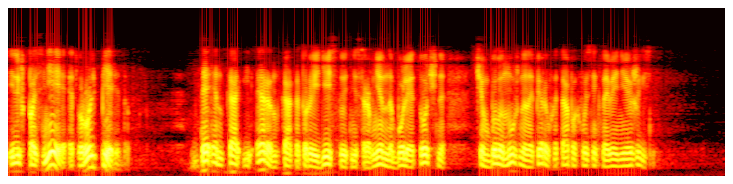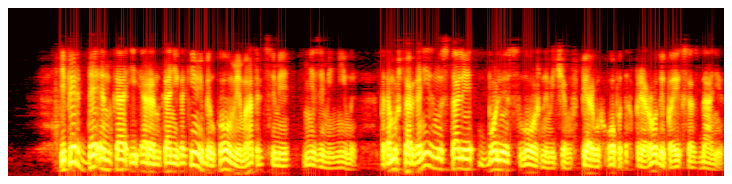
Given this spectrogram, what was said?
И лишь позднее эту роль передал. ДНК и РНК, которые действуют несравненно более точно, чем было нужно на первых этапах возникновения жизни. Теперь ДНК и РНК никакими белковыми матрицами незаменимы потому что организмы стали более сложными, чем в первых опытах природы по их созданию.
